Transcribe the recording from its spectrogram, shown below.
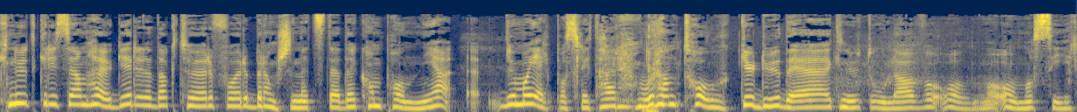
Knut Christian Hauger, redaktør for bransjenettstedet Kampanje. Du må hjelpe oss litt her. Hvordan tolker du det Knut Olav Åmås sier?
